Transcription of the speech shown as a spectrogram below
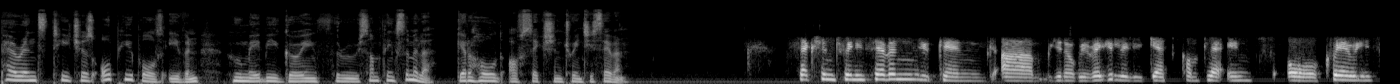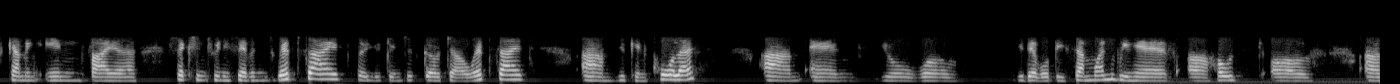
parents, teachers, or pupils even who may be going through something similar get a hold of Section 27? Section 27, you can, um, you know, we regularly get complaints or queries coming in via Section 27's website. So you can just go to our website. Um, you can call us, um, and you will there will be someone. We have a host of uh,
